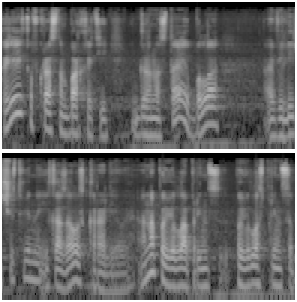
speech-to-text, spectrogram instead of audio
Хозяйка в красном бархате и горностае была величественной и казалась королевой. Она повела, принц, повела с принцем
